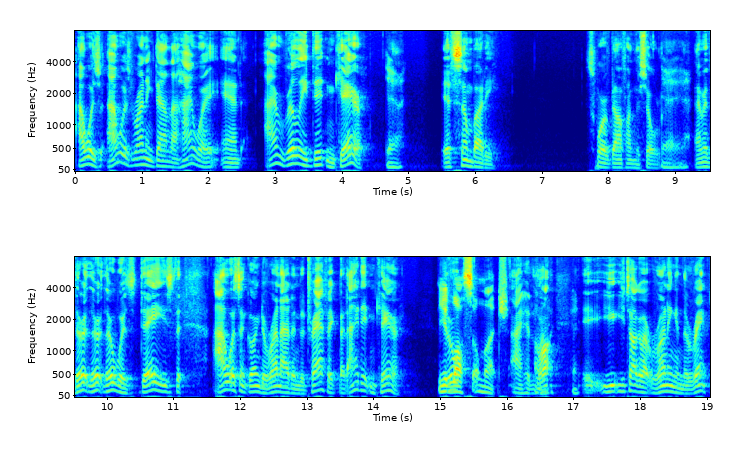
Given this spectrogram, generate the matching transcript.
I was I was running down the highway and I really didn't care. Yeah. If somebody swerved off on the shoulder. Yeah, yeah. I mean there there there was days that I wasn't going to run out into traffic, but I didn't care. You'd there, lost so much. I had lost. Okay. You, you talk about running in the rain.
